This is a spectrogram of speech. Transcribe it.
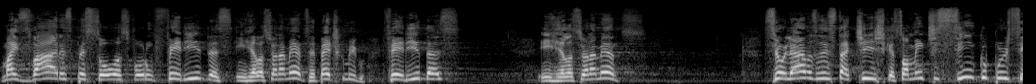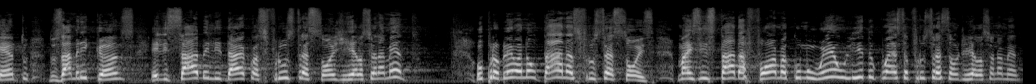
mas várias pessoas foram feridas em relacionamentos. Repete comigo: feridas em relacionamentos. Se olharmos as estatísticas, somente 5% dos americanos, eles sabem lidar com as frustrações de relacionamento. O problema não está nas frustrações, mas está da forma como eu lido com essa frustração de relacionamento.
